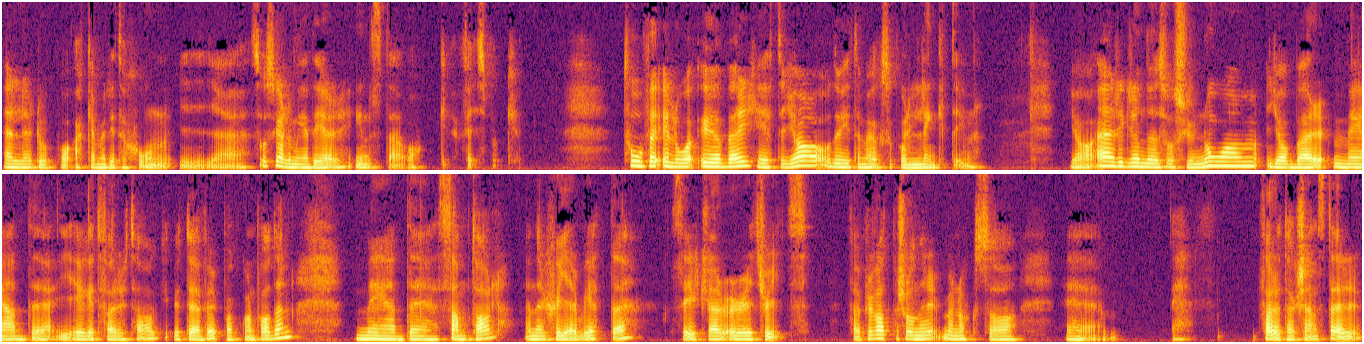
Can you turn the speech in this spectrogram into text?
eller då på Akka meditation i eh, sociala medier, Insta och Facebook. Tove Elå Öberg heter jag och du hittar mig också på LinkedIn. Jag är i grunden socionom, jobbar med eh, i eget företag utöver Popcornpodden med eh, samtal, energiarbete, cirklar och retreats för privatpersoner men också eh, eh, företagstjänster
